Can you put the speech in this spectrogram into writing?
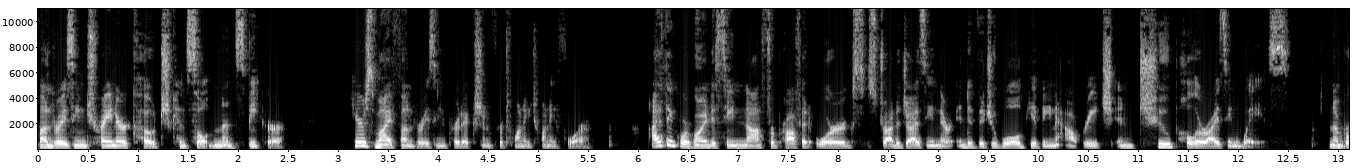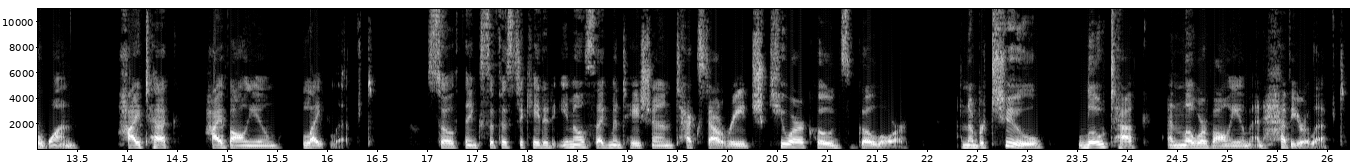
fundraising trainer, coach, consultant, and speaker. Here's my fundraising prediction for 2024. I think we're going to see not for profit orgs strategizing their individual giving outreach in two polarizing ways. Number one, high tech, high volume, light lift. So think sophisticated email segmentation, text outreach, QR codes galore. And number two, low tech and lower volume and heavier lift.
